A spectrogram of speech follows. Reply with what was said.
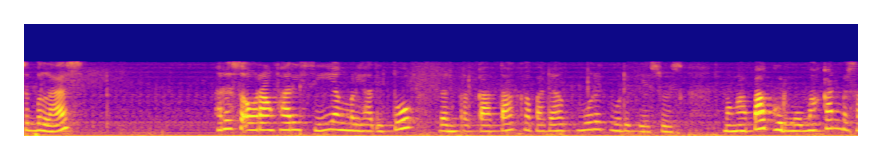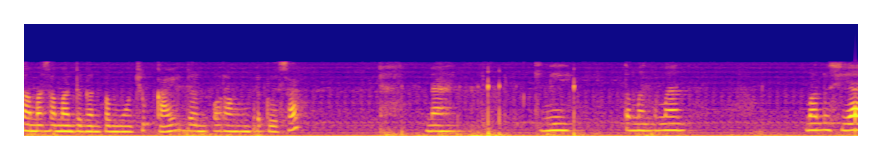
11 ada seorang Farisi yang melihat itu dan berkata kepada murid-murid Yesus, "Mengapa gurumu makan bersama-sama dengan pemungut cukai dan orang berdosa?" Nah, gini teman-teman, manusia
